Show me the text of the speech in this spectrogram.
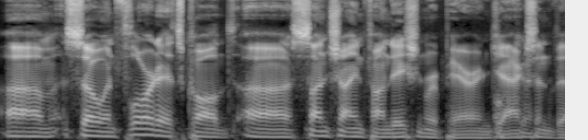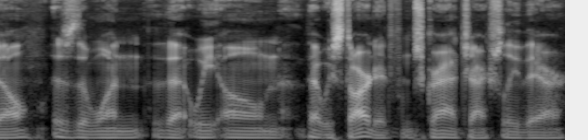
Um, so in Florida, it's called uh, Sunshine Foundation Repair in Jacksonville is the one that we own that we started from scratch actually there,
